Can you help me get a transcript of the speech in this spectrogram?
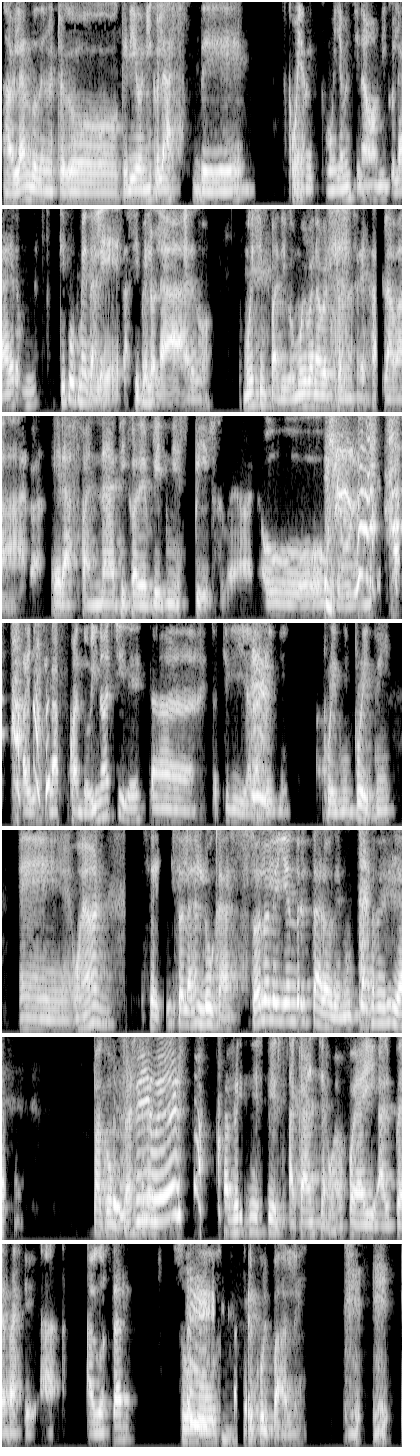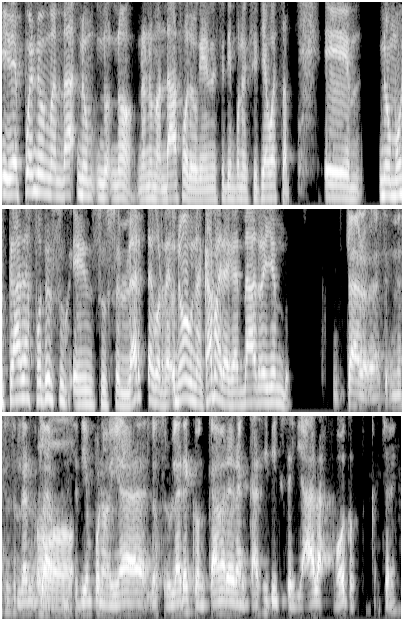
hablando de nuestro querido Nicolás, de, como ya, como ya mencionaba, Nicolás era un tipo metalero, así pelo largo, muy simpático, muy buena persona, se dejaba la barba, era fanático de Britney Spears, weón. Oh, cuando vino a Chile esta, esta chiquilla, la Britney, Britney, Britney, eh, weón, se hizo las lucas solo leyendo el tarot en un par de días para comprarse Sí, a Britney Spears a cancha, weón. Fue ahí al perraje a, a gozar su, su culpable. Y después nos mandaba, no, no, no, no nos mandaba fotos, que en ese tiempo no existía WhatsApp. Eh, nos mostraba las fotos en su, en su celular, ¿te acordás? No, una cámara que andaba trayendo. Claro, en ese celular, claro, Oh. en ese tiempo no había, los celulares con cámara eran casi pixeladas las fotos, ¿cachai?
